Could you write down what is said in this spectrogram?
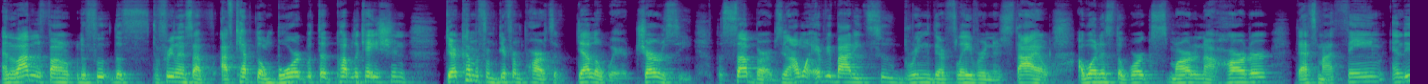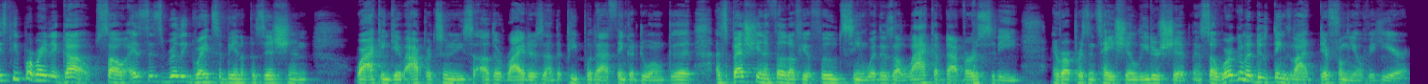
And a lot of the the, the, the freelance I've, I've kept on board with the publication, they're coming from different parts of Delaware, Jersey, the suburbs. You know, I want everybody to bring their flavor and their style. I want us to work smarter, not harder. That's my theme. And these people are ready to go. So it's, it's really great to be in a position where I can give opportunities to other writers and other people that I think are doing good, especially in the Philadelphia food scene where there's a lack of diversity and representation and leadership. And so we're going to do things a lot differently over here.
